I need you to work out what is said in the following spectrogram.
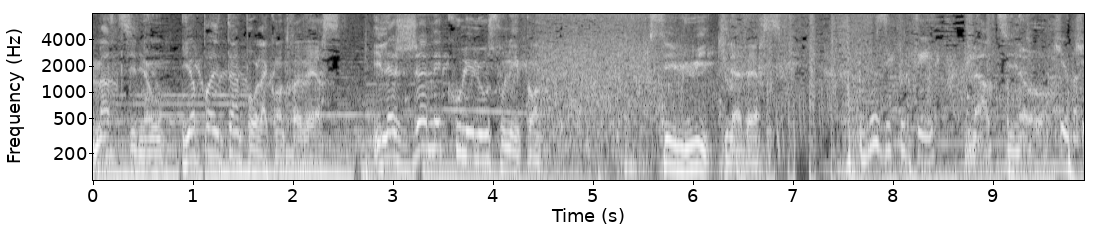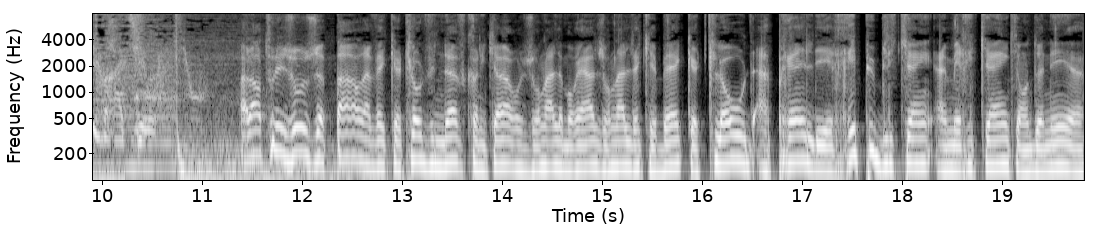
Martineau, il n'y a pas le temps pour la controverse. Il a jamais coulé l'eau sous les ponts. C'est lui qui la verse. Vous écoutez Martineau. Cube, Radio. Alors, tous les jours, je parle avec Claude Villeneuve, chroniqueur au Journal de Montréal, Journal de Québec. Claude, après les républicains américains qui ont donné euh,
